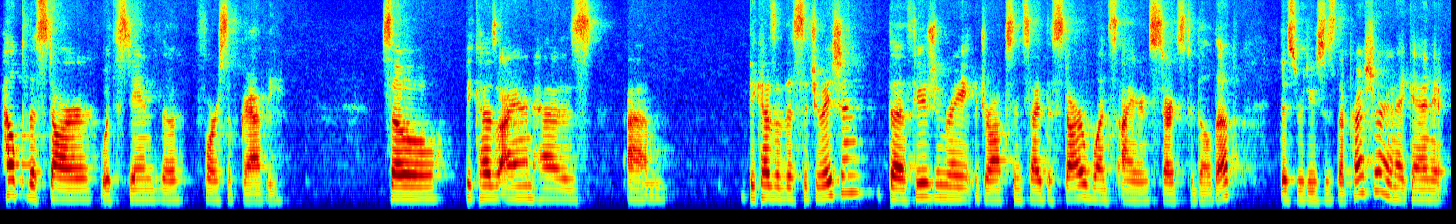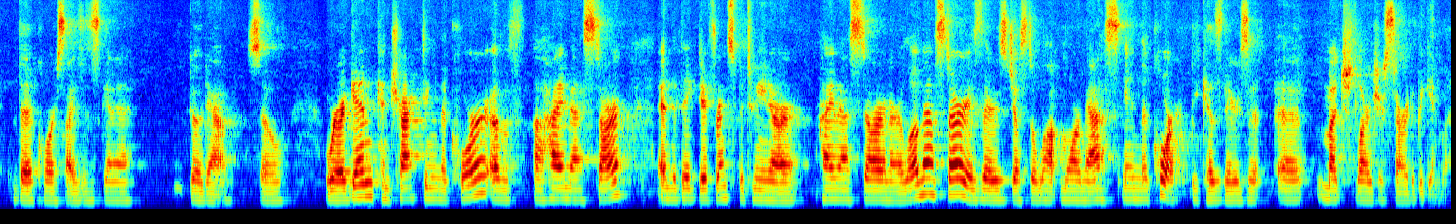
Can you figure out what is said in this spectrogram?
help the star withstand the force of gravity. So because iron has, um, because of this situation, the fusion rate drops inside the star once iron starts to build up. This reduces the pressure and again, it, the core size is gonna go down. So we're again contracting the core of a high mass star. And the big difference between our high mass star and our low mass star is there's just a lot more mass in the core because there's a, a much larger star to begin with.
